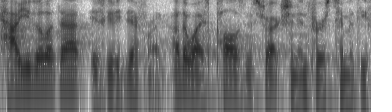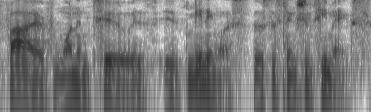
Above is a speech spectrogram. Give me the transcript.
How you go about that is going to be different. Otherwise, Paul's instruction in 1 Timothy 5, 1 and 2 is, is meaningless, those distinctions he makes.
